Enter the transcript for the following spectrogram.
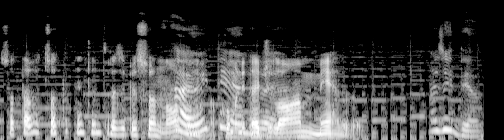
só tá, só tá tentando trazer pessoa nova. Ah, entendo, a comunidade véio. de LOL é uma merda, velho. Mas eu entendo.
